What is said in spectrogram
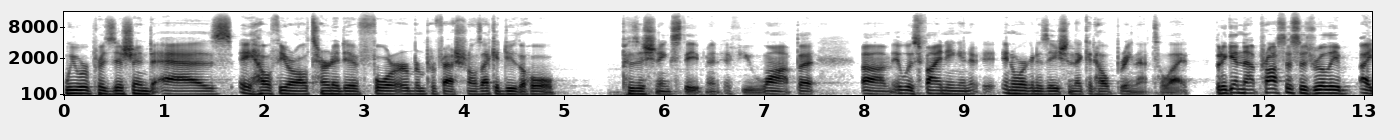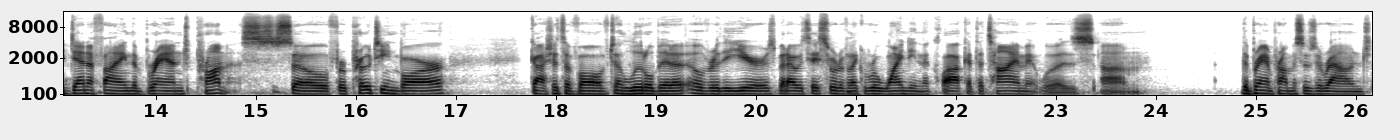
we were positioned as a healthier alternative for urban professionals. I could do the whole positioning statement if you want, but um, it was finding an, an organization that could help bring that to life. But again, that process is really identifying the brand promise. So for Protein Bar, gosh, it's evolved a little bit over the years, but I would say sort of like rewinding the clock. At the time, it was um, the brand promises around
